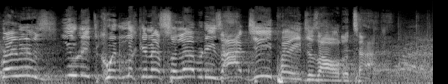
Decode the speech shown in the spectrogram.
Great You need to quit looking at celebrities' IG pages all the time.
